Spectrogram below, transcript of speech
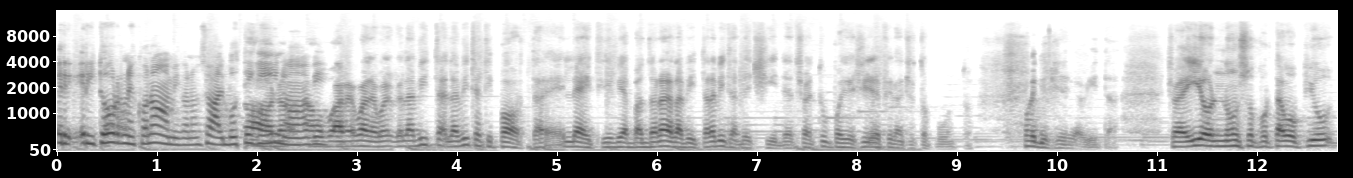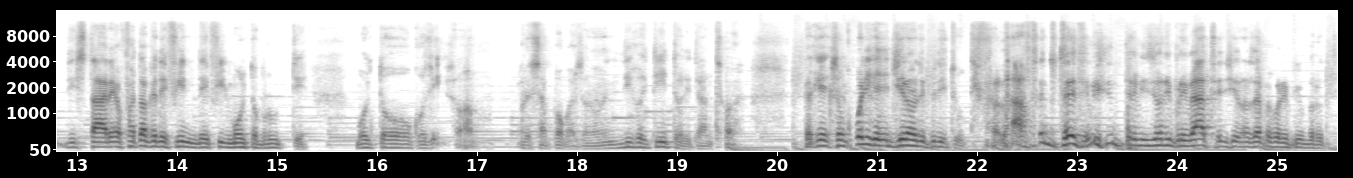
ritorno economico, non so, al botteghino? No, no, no, guarda, guarda, guarda, la, vita, la vita ti porta e lei ti devi abbandonare la vita, la vita decide, cioè tu puoi decidere fino a un certo punto, poi decidi la vita. Cioè io non sopportavo più di stare, ho fatto anche dei film, dei film molto brutti, molto così, insomma, presa poco, non dico i titoli tanto, perché sono quelli che girano di più di tutti, fra l'altro, in tutte le televis- televisioni private girano sempre quelli più brutti.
